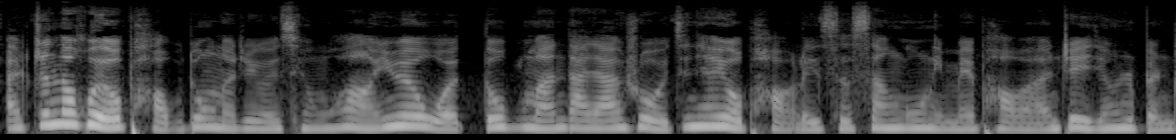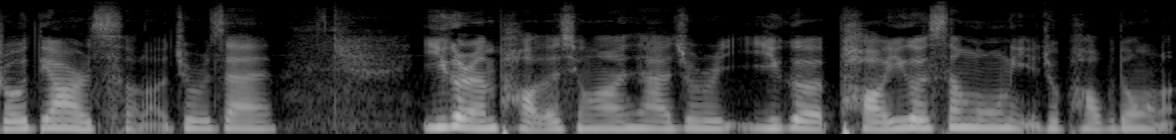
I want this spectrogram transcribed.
哎，真的会有跑不动的这个情况，因为我都不瞒大家说，我今天又跑了一次三公里没跑完，这已经是本周第二次了，就是在一个人跑的情况下，就是一个跑一个三公里就跑不动了，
